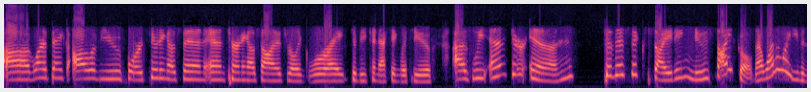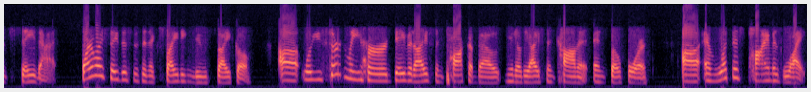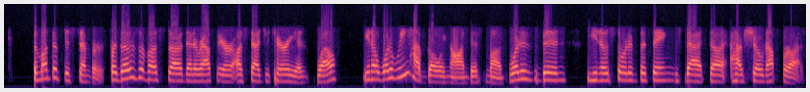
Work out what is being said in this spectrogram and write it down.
Uh, I want to thank all of you for tuning us in and turning us on. It's really great to be connecting with you as we enter in to this exciting new cycle. Now, why do I even say that? Why do I say this is an exciting new cycle? Uh, well, you certainly heard David Eisen talk about, you know, the ISON comet and so forth, uh, and what this time is like. The month of December. For those of us uh, that are out there, us Sagittarians, well, you know, what do we have going on this month? What has been, you know, sort of the things that uh, have shown up for us?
